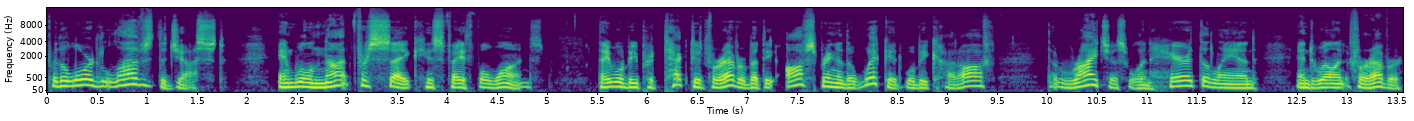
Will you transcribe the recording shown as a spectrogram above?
For the Lord loves the just and will not forsake his faithful ones. They will be protected forever, but the offspring of the wicked will be cut off. The righteous will inherit the land and dwell in it forever.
